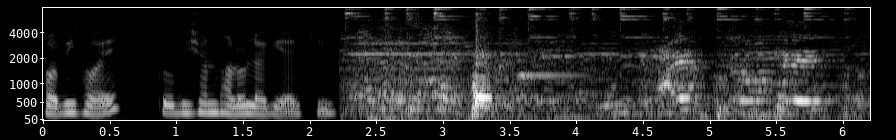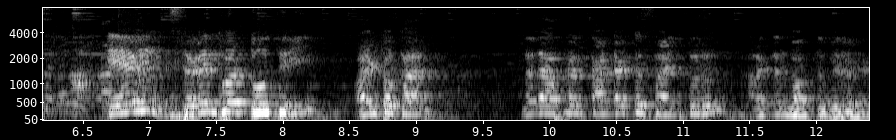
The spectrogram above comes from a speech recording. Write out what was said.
সবই হয়, তো ভীষণ ভালো লাগে আর কি। M seven four two three Alto car দাদা, আপনার কারটা একটু সাইড করুন, আরেকজন ভক্ত বেরোবে।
